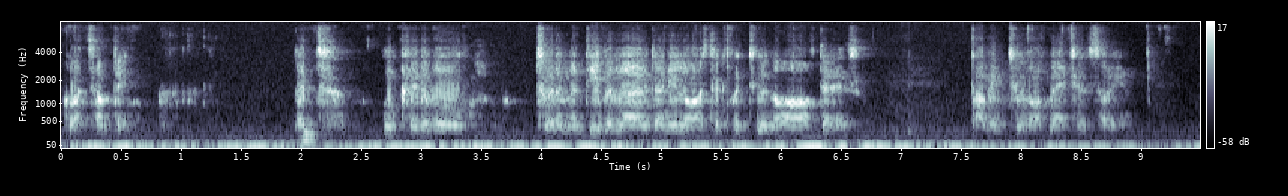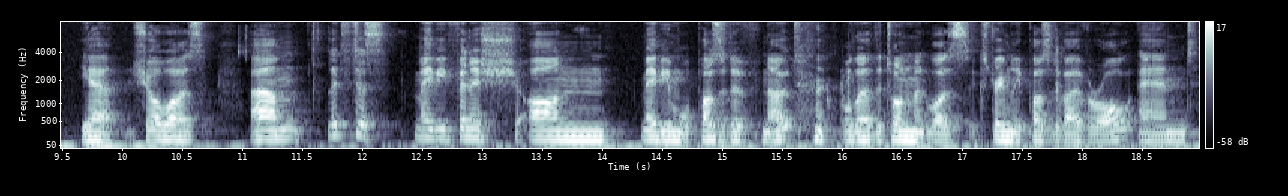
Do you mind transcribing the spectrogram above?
quite something. But incredible tournament, even though it only lasted for two and a half days. I mean, two and a half matches. Sorry. Yeah, sure was. Um, let's just maybe finish on maybe a more positive note, although the tournament was extremely positive overall, and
